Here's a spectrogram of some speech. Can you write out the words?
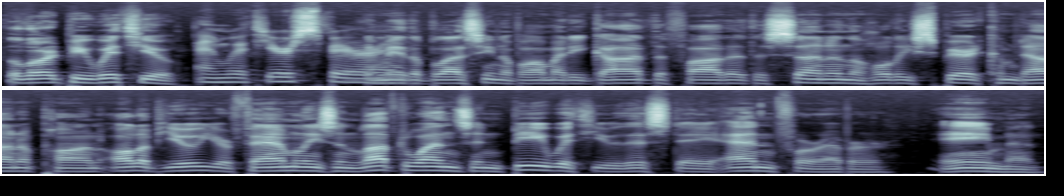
The Lord be with you. And with your spirit. And may the blessing of Almighty God, the Father, the Son, and the Holy Spirit come down upon all of you, your families, and loved ones, and be with you this day and forever. Amen.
